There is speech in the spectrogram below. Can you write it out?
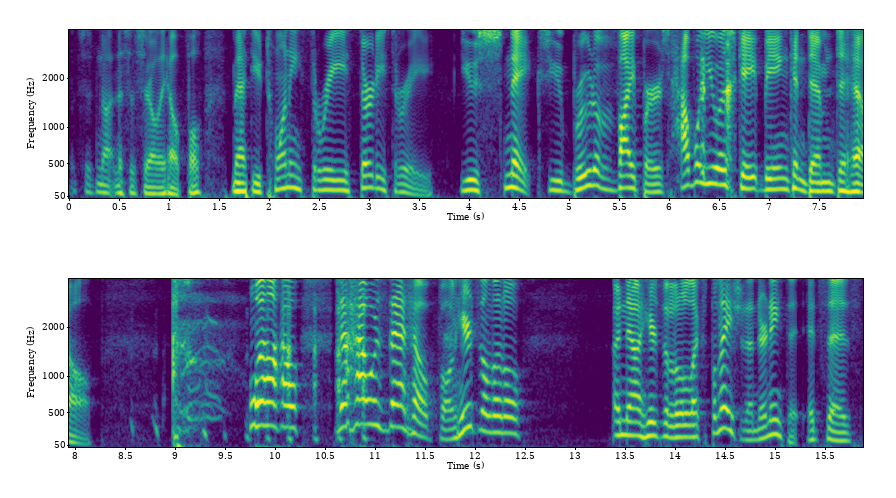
This is not necessarily helpful. Matthew 23, 33. You snakes, you brood of vipers, how will you escape being condemned to hell? well, how now how is that helpful? And here's the little and now here's the little explanation underneath it. It says,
